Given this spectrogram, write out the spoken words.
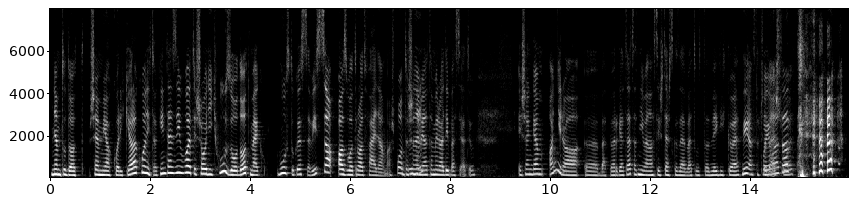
nem tudott semmi akkor így kialakulni, tök intenzív volt, és ahogy így húzódott, meg húztuk össze-vissza, az volt rólad fájdalmas. Pontosan uh-huh. emiatt, amiről addig beszéltünk. És engem annyira ö, bepörgetett, hát nyilván azt is testközelben tudtad végigkövetni, azt a Csodás folyamatot.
